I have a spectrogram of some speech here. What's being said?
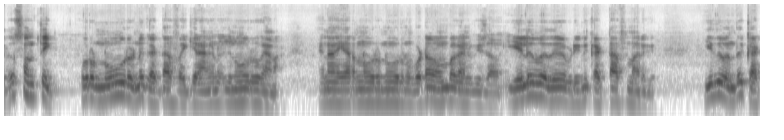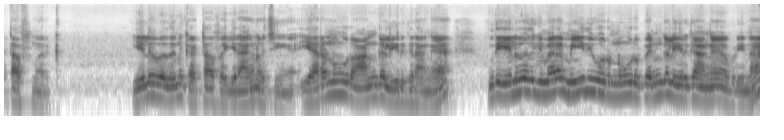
ஏதோ சம்திங் ஒரு நூறுன்னு கட் ஆஃப் வைக்கிறாங்கன்னு. நூறு வேணாம். ஏன்னா இரநூறு நூறுன்னு போட்டால் ரொம்ப கன்ஃபியூஸ் ஆகும். எழுபது அப்படின்னு கட் ஆஃப் மார்க் இது வந்து கட் ஆஃப் மார்க் எழுபதுன்னு கட் ஆஃப் வைக்கிறாங்கன்னு வச்சுக்கோங்க. இரநூறு ஆண்கள் இருக்கிறாங்க. இந்த எழுபதுக்கு மேலே மீதி ஒரு நூறு பெண்கள் இருக்காங்க அப்படின்னா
